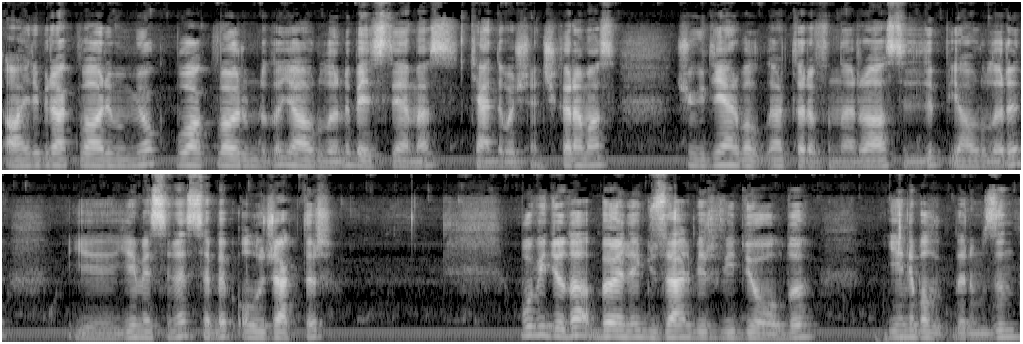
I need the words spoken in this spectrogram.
ayrı bir akvaryumum yok. Bu akvaryumda da yavrularını besleyemez. Kendi başına çıkaramaz. Çünkü diğer balıklar tarafından rahatsız edilip yavruları e, yemesine sebep olacaktır. Bu videoda böyle güzel bir video oldu. Yeni balıklarımızın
